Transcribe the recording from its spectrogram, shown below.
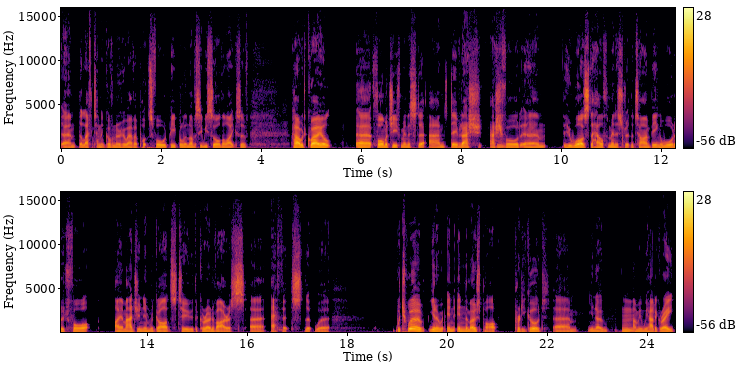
um, the lieutenant governor, whoever puts forward people, and obviously we saw the likes of Howard Quayle, uh, former chief minister, and David Ash Ashford, um, who was the health minister at the time, being awarded for, I imagine, in regards to the coronavirus uh, efforts that were, which were, you know, in in the most part, pretty good. Um, you know, Mm. I mean, we had a great,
